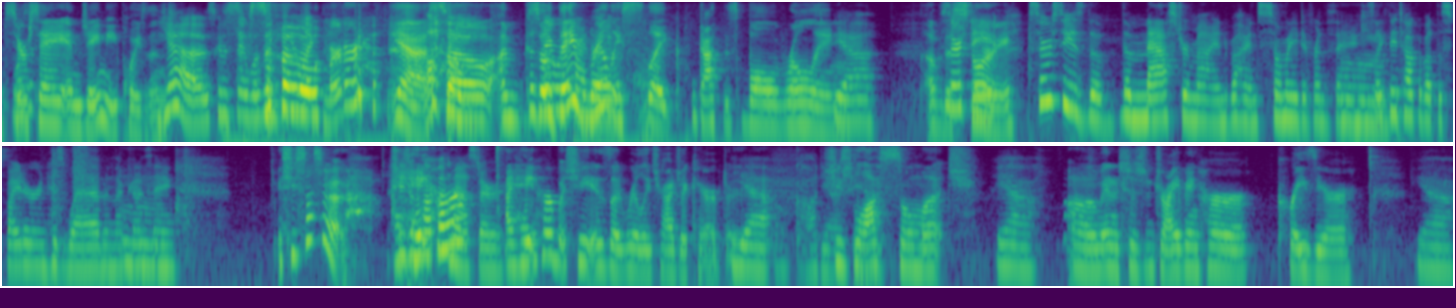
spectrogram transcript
Cersei and Jaime poisoned. Yeah, I was gonna say, wasn't So- he like murdered? Yeah, so I'm 'cause so they they, trying to- really like got this ball rolling yeah. of the story. Cersei is the the mastermind behind so many different things. Mm-hmm. Like they talk about the spider and his web and that kind of thing. She's such a She's I a hate puppet her. master. I hate her, but she is a really tragic character. Yeah. Oh God. Yeah. She's she lost is. so much. Yeah. Um and it's just driving her crazier. Yeah.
